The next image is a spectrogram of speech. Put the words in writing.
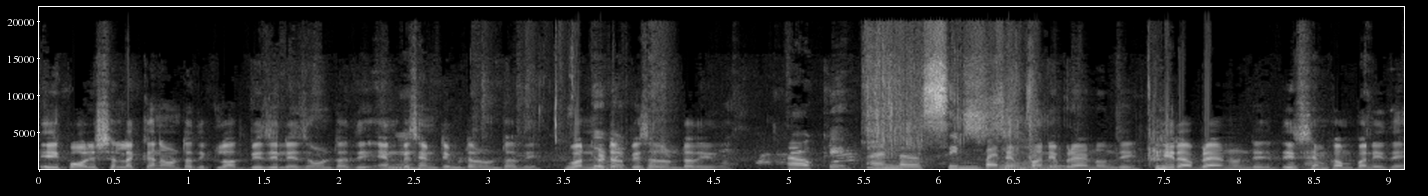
ఈ పాలిస్టర్ లెక్కనే ఉంటది క్లాత్ బిజీ లేజీ ఉంటది ఎనభై సెంటీమీటర్ ఉంటది వన్ మీటర్ పీస్ అది ఉంటది ఇది. Okay. And simple Symphony brand ఉంది. హీరా బ్రాండ్ ఉంది. డిసిఎం కంపెనీది.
